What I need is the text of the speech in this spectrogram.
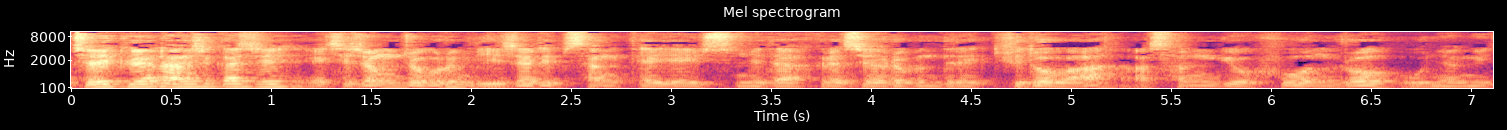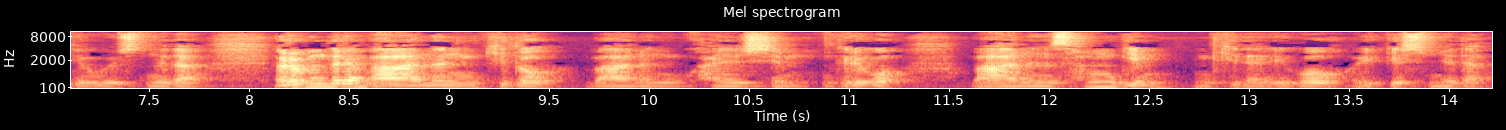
저희 교회는 아직까지 재정적으로 미자립 상태에 있습니다. 그래서 여러분들의 기도와 선교 후원으로 운영이 되고 있습니다. 여러분들의 많은 기도, 많은 관심, 그리고 많은 섬김 기다리고 있겠습니다.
